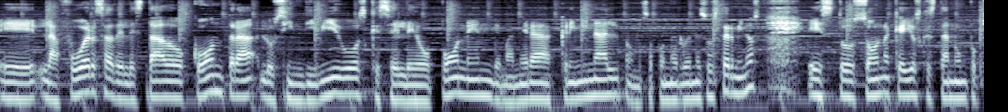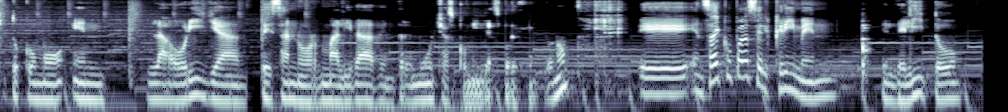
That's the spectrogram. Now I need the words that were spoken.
eh, la fuerza del Estado contra los individuos que se le oponen de manera criminal, vamos a ponerlo en esos términos, estos son aquellos que están un poquito como en la orilla de esa normalidad, entre muchas comillas, por ejemplo, ¿no? Eh, en Psychopaths el crimen, el delito,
